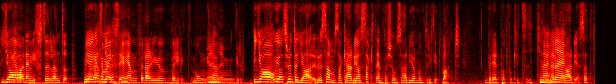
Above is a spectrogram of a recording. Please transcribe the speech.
ja, leva den livsstilen typ. Men Men jag är där ganska- kan man inte säga en för där är ju väldigt många Ja. i en grupp. Ja och jag tror inte att jag, är samma sak här, hade jag sagt en person så hade jag nog inte riktigt varit beredd på att få kritik Nej. heller Nej. för det. Så att,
